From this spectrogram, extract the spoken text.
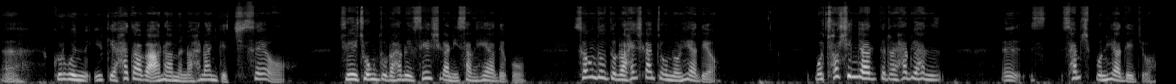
어, 그리고 이렇게 하다가 안 하면 하나님께 치세요. 주의 종도를 하루에 3시간 이상 해야 되고 성도들은 1시간 정도는 해야 돼요. 뭐 초신자들은 하루에 한 30분 해야 되죠.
